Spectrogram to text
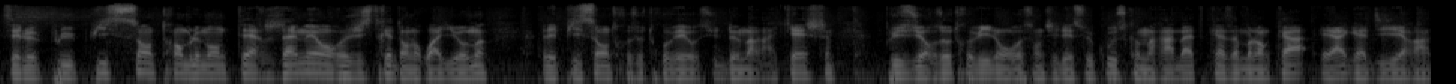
C'est le plus puissant tremblement de terre jamais enregistré dans le royaume. L'épicentre se trouvait au sud de Marrakech. Plusieurs autres villes ont ressenti les secousses comme Rabat, Casablanca et Agadir.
